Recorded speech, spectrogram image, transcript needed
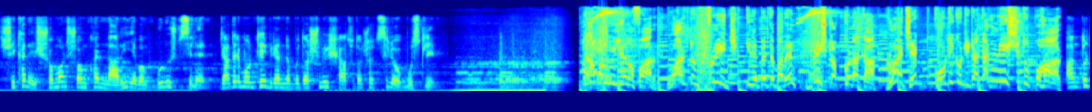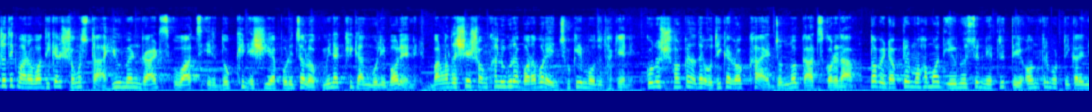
সেখানে সমান সংখ্যায় নারী এবং পুরুষ ছিলেন। যাদের মধ্যে বিরানব্বই দশমিক সাত শতাংশ ছিল মুসলিম। মিলিয়ন অফার ওয়ালটন ফ্রিজ কিনে পেতে পারেন বিশ লক্ষ টাকা। রয়েছে কোটি কোটি টাকার নিশ্চিত উপহার। আন্তর্জাতিক মানবাধিকার সংস্থা হিউম্যান রাইটস ওয়াচ এর দক্ষিণ এশিয়া পরিচালক মীনাক্ষী গাঙ্গুলি বলেন বাংলাদেশের সংখ্যালঘুরা বরাবরই ঝুঁকির মধ্যে থাকেন। কোনো সরকার তাদের অধিকার রক্ষার জন্য কাজ করে না। তবে ডক্টর মোহাম্মদ ইউনুসের নেতৃত্বে অন্তর্বর্তীকালীন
